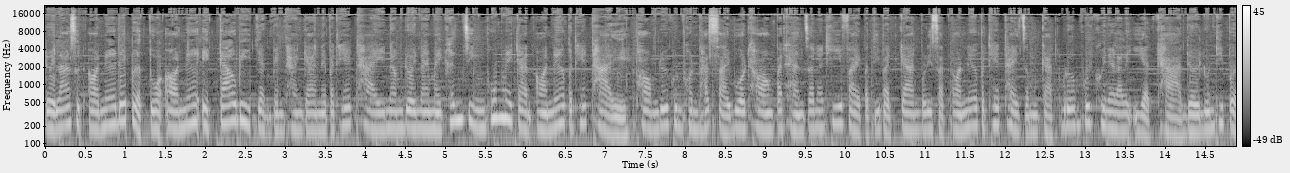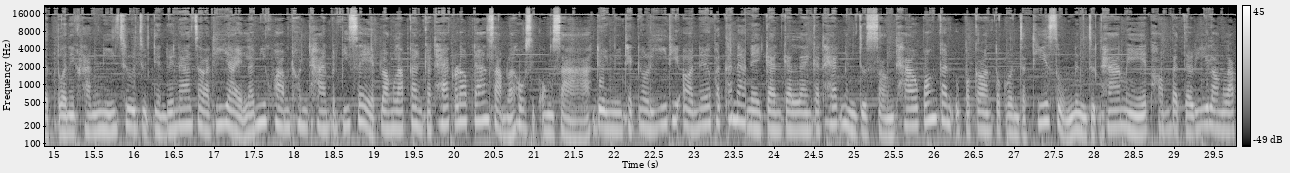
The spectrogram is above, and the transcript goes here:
โดยล่าสุด Honor ได้เปิดตัว Honor X9B อย่างเป็นทางการในประเทศไทย นำโดยนายไมเคิลจิงผู้อำนวยการ Honor ประเทศไทย พร้อมด้วยคุณพลพัฒน์สายบัวทอง ประธานเจ้าหน้าที่ฝ่ายปฏิบัติการบริษัท Honor ประเทศไทยจำกัด ร่วมพูดคุยในรายละเอียดค่ะ โดยรุ่นที่เปิดตัวในครั้งนี้ชูจุดเด่นด้วยหน้าจอที่ใหญ่ และมีความทนทานเป็นพิเศษ รองรับการกระแทกรอบด้าน 360 องศา โดยมีเทคโนโลยีที่ Honor พัฒนาในการกันแรงกระแทก 1.2 เท่า ป้องกันอุปกรณ์ตกหล่นจากที่สูง 1.5 เมตร พร้อมแบตเตอรี่รองรับ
